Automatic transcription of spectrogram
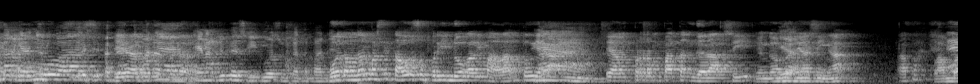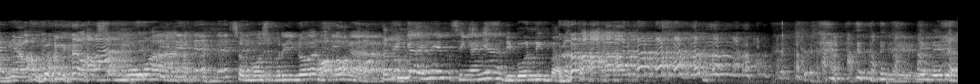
parkirnya luas. Iya, tempatnya enak juga sih, gue suka tempatnya. Buat teman-teman pasti tahu Superindo Kalimalang tuh yang Nah. yang perempatan galaksi. Yang gambarnya Iya. singa. Apa? Lambangnya, lambangnya, lambang. Semua. Semua Superindo kan Oh, singa. Tapi enggak ini singanya di bonding pak. ini beda.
